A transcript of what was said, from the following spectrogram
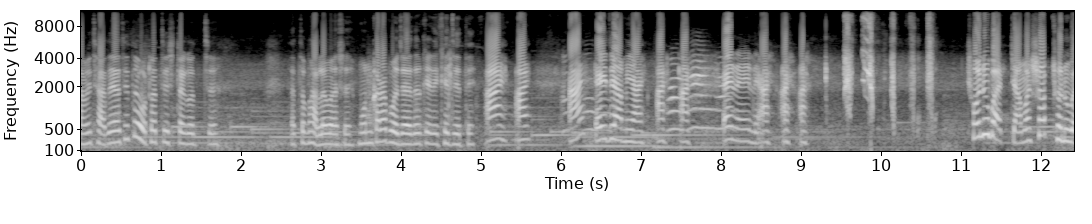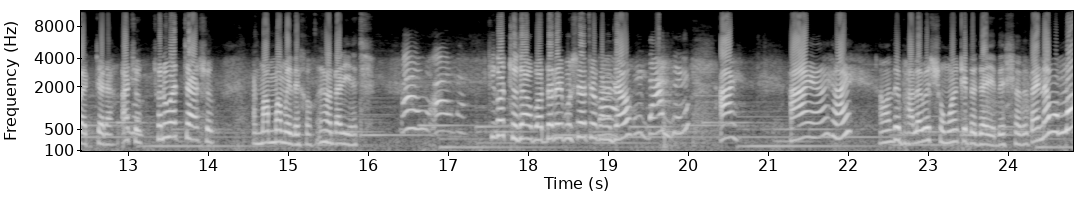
আমি ছাদে আছি তো ওঠার চেষ্টা করছে এত ভালোবাসে মন খারাপ হয়ে যায় এদেরকে রেখে যেতে আয় আয় আয় এই যে আমি আয় আয় আয় এই নে এই নে আয় আয় আয় ছনু বাচ্চা আমার সব ছনু বাচ্চারা আছো ছনু বাচ্চা আসো আর মাম্মা মেয়ে দেখো এখানে দাঁড়িয়ে আছে কি করছ যাও বদ্দাদাই বসে আছো ওখানে যাও আয় আয় আয় আয় আমাদের ভালো বেশ সময় কেটে যায় এদের সাথে তাই না মাম্মা?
